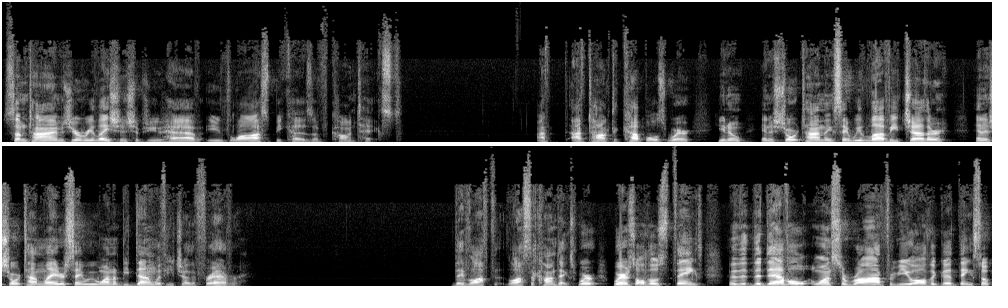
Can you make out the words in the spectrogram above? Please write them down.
Sometimes your relationships you have you've lost because of context. I've, I've talked to couples where, you know, in a short time they say we love each other, and a short time later say we want to be done with each other forever. They've lost, lost the context. Where, where's all those things? The, the, devil wants to rob from you all the good things. So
